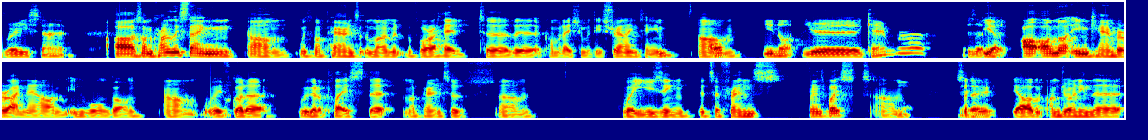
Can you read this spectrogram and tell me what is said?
Where are you staying? Uh, so I'm currently staying um with my parents at the moment before I head to the accommodation with the Australian team. Oh, Um, you're not. You're Canberra. Is that? yeah, I, I'm not in Canberra right now. I'm in Wollongong. Um, we've got a we've got a place that my parents have um we're using. It's a friend's friend's place. Um, Yeah. so yeah, I'm I'm joining the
